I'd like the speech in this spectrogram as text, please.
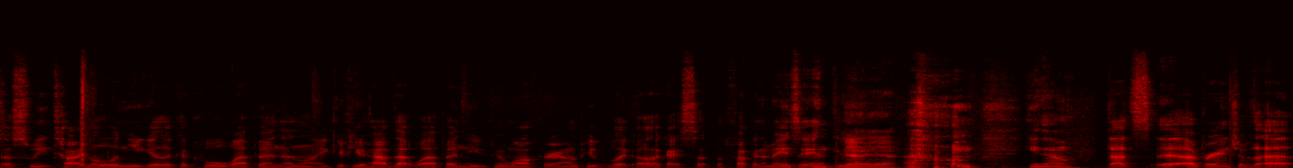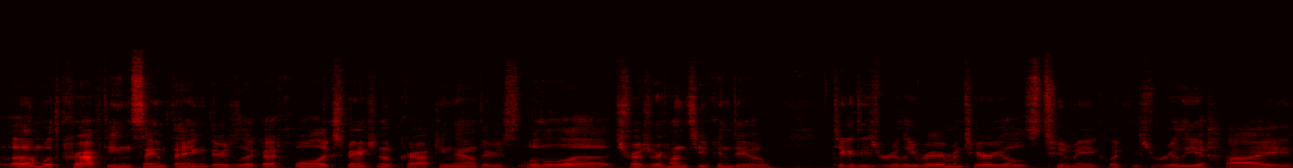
a sweet title and you get like a cool weapon and like if you have that weapon you can walk around people like oh that guy's so fucking amazing. Yeah, yeah. um, you know that's a branch of that. Um, with crafting same thing. There's like a whole expansion of crafting now. There's little uh, treasure hunts you can do to get these really rare materials to make like these really high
